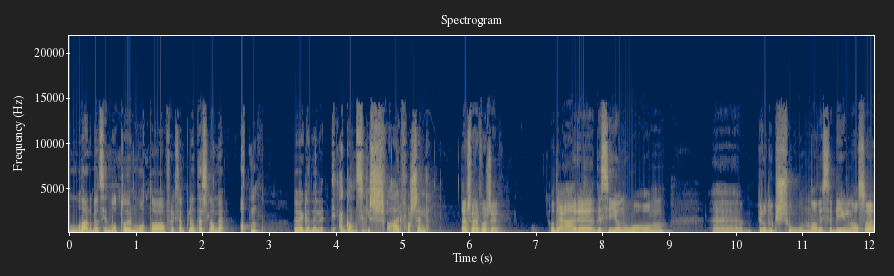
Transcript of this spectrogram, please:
moderne bensinmotor mot da f.eks. en Tesla med 18 bevegelige deler. Det er ganske svær forskjell. Det er en svær forskjell. Og det, er, det sier jo noe om eh, produksjonen av disse bilene også.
